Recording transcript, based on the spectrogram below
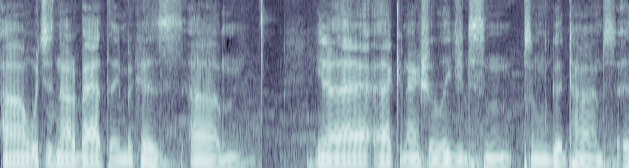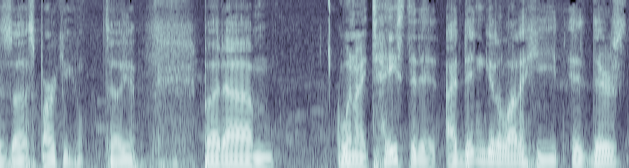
uh, which is not a bad thing because. Um, you know that that can actually lead you to some some good times, as uh, Sparky will tell you. But um, when I tasted it, I didn't get a lot of heat. It, there's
